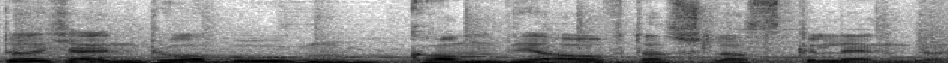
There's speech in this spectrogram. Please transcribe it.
Durch einen Torbogen kommen wir auf das Schlossgelände.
